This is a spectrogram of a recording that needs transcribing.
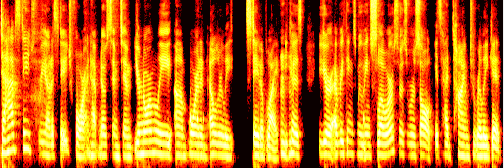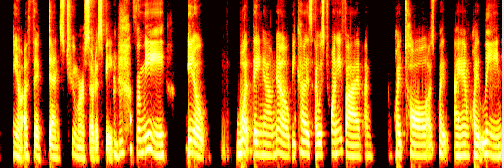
to have stage three out of stage four and have no symptom, you're normally um, more at an elderly state of life mm-hmm. because your everything's moving slower. So as a result, it's had time to really get, you know, a thick, dense tumor, so to speak. Mm-hmm. For me, you know, what they now know because I was 25, I'm quite tall. I was quite, I am quite lean.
